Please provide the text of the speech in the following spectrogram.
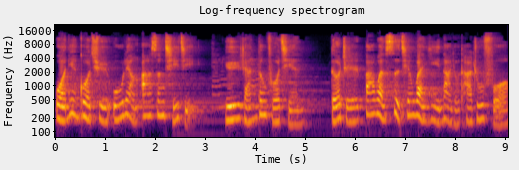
我念过去无量阿僧祇己，于燃灯佛前，得值八万四千万亿那由他诸佛，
